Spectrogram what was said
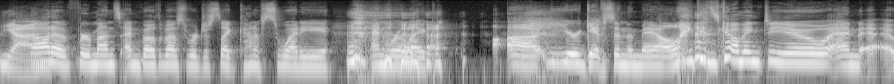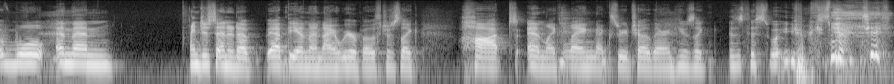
Yeah. thought of for months. And both of us were just like kind of sweaty and we're like, uh, your gifts in the mail, like it's coming to you. And uh, we'll, and then I just ended up at the end of the night, we were both just like hot and like laying next to each other. And he was like, Is this what you expected?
